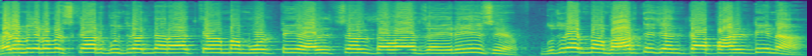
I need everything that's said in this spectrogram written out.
Hello મિત્રો, નમસ્કાર. ગુજરાતના રાજકારણમાં મોટી હલચલ થવા જઈ રહી છે. ગુજરાતમાં ભારતીય જનતા પાર્ટીના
